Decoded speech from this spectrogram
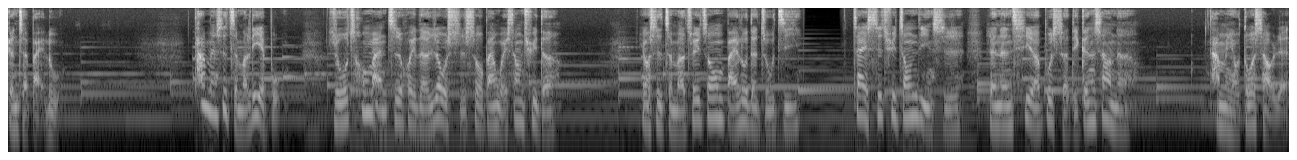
跟着白鹿，他们是怎么猎捕，如充满智慧的肉食兽般围上去的？又是怎么追踪白鹿的足迹，在失去踪影时，仍能锲而不舍地跟上呢？他们有多少人？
